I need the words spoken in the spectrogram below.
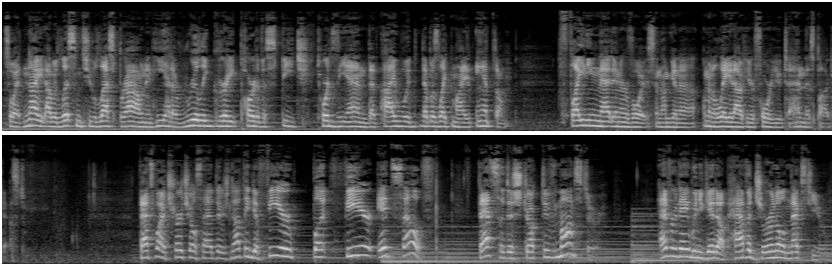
So at night, I would listen to Les Brown, and he had a really great part of a speech towards the end that I would that was like my anthem, fighting that inner voice. And I'm gonna I'm gonna lay it out here for you to end this podcast. That's why Churchill said there's nothing to fear but fear itself. That's a destructive monster. Every day when you get up, have a journal next to you.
